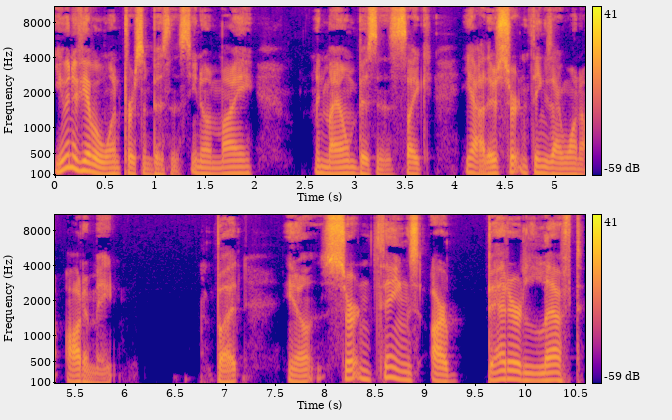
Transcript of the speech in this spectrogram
even if you have a one person business, you know, in my in my own business, like, yeah, there's certain things I want to automate, but you know, certain things are better left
